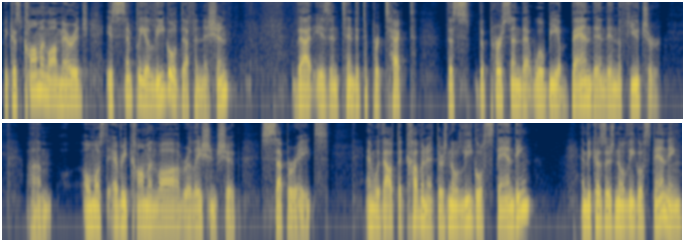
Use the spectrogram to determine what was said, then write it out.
Because common law marriage is simply a legal definition that is intended to protect the, the person that will be abandoned in the future. Um, almost every common law relationship separates. And without the covenant, there's no legal standing. And because there's no legal standing,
